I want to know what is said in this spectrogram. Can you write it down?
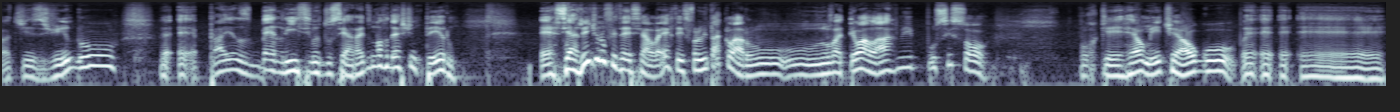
atingindo é, é, praias belíssimas do Ceará e do Nordeste inteiro. É, se a gente não fizer esse alerta, isso para mim está claro, o, o, não vai ter o alarme por si só. Porque realmente é algo. é,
